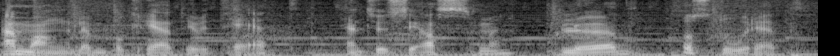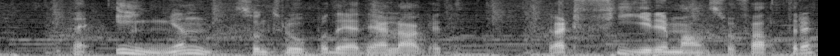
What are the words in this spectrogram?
er mangelen på kreativitet, entusiasme, glød og storhet. Det er ingen som tror på det de har laget. Det har vært fire mannsforfattere,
